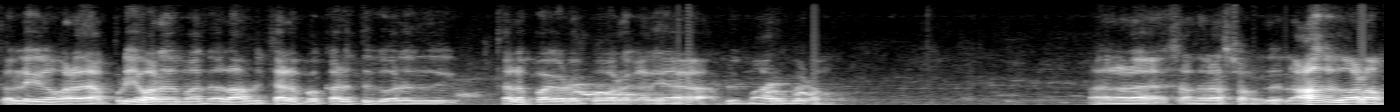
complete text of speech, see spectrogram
தொல்லைகளும் வராது. அப்படியே வர்றது மாதிரி இருந்தாலும் அப்படி தலைப்பை கழுத்துக்கு வர்றது தலைப்பாயோட போகிற கதையாக அப்படி மாறி போயிடும். அதனால் சந்திராஷ்டம் வருது. ராகு காலம்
